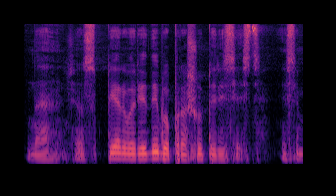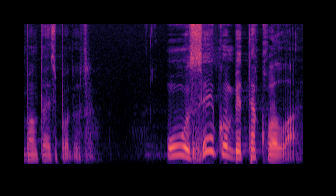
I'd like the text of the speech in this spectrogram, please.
Да, сейчас первые ряды попрошу пересесть, если болтать будут. Усейкум битаквалла.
